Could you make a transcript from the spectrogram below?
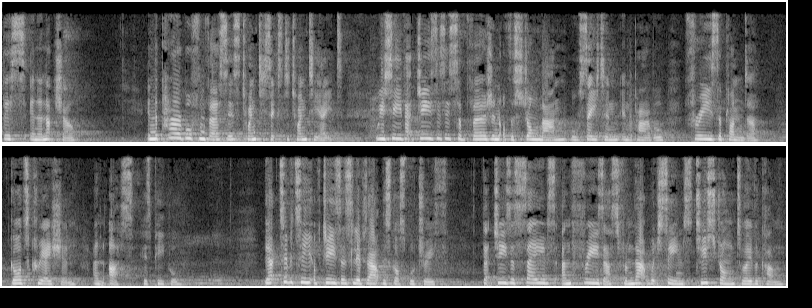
this in a nutshell. In the parable from verses 26 to 28, we see that Jesus' subversion of the strong man, or Satan in the parable, frees the plunder, God's creation, and us, his people. The activity of Jesus lives out this gospel truth that Jesus saves and frees us from that which seems too strong to overcome.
